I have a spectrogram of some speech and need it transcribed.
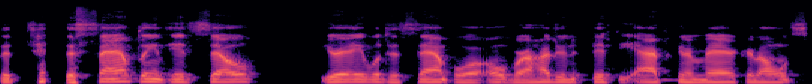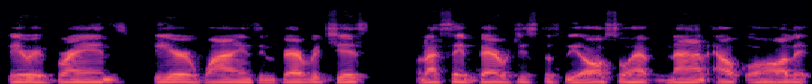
the, t- the sampling itself, you're able to sample over 150 African American owned spirit brands, beer, wines, and beverages. When I say beverages, because we also have non-alcoholic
